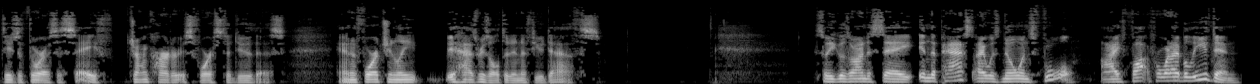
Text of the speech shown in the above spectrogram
Dejah Thoris is safe, John Carter is forced to do this. And unfortunately, it has resulted in a few deaths. So he goes on to say, In the past, I was no one's fool. I fought for what I believed in.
